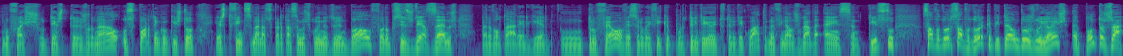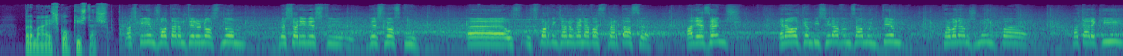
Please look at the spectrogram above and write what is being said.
no fecho deste jornal, o Sporting conquistou este fim de semana a Supertaça Masculina de Handball. Foram precisos 10 anos para voltar a erguer um troféu ao vencer o Benfica por 38-34 na final jogada em Santo Tirso. Salvador Salvador, capitão dos Leões, aponta já para mais conquistas. Nós queríamos voltar a meter o nosso nome na história deste, deste nosso clube. Uh, o, o, Sporting já não ganhava a Supertaça há 10 anos, era algo que ambicionávamos há muito tempo, trabalhamos muito para, para estar aqui,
